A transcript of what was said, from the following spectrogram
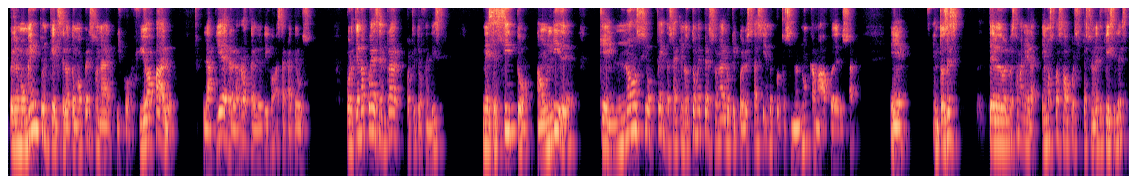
Pero el momento en que él se lo tomó personal y cogió a palo la piedra, la roca, Dios dijo, hasta acá te uso. ¿Por qué no puedes entrar? Porque te ofendiste. Necesito a un líder que no se ofenda, o sea, que no tome personal lo que el pueblo está haciendo, porque si no, nunca más va a poder usar. Eh, entonces, te lo devuelvo de esta manera. Hemos pasado por situaciones difíciles,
